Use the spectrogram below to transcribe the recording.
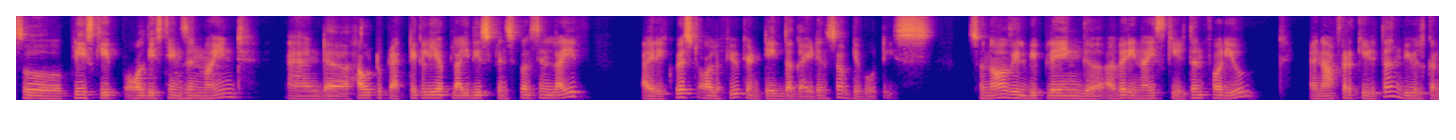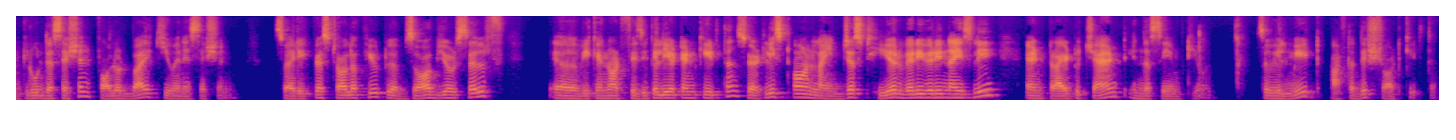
So please keep all these things in mind and uh, how to practically apply these principles in life. I request all of you can take the guidance of devotees. So now we'll be playing uh, a very nice kirtan for you. And after kirtan, we will conclude the session followed by Q&A session. So I request all of you to absorb yourself. Uh, we cannot physically attend kirtan, so at least online, just hear very, very nicely and try to chant in the same tune. So we'll meet after this short kirtan.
